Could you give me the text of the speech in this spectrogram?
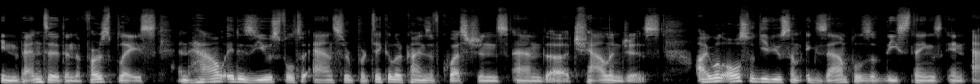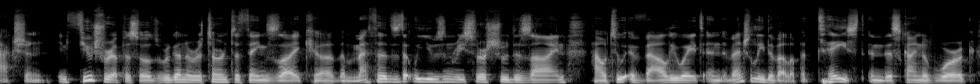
invented in the first place and how it is useful to answer particular kinds of questions and uh, challenges. I will also give you some examples of these things in action. In future episodes, we're going to return to things like uh, the methods that we use in research through design, how to evaluate and eventually develop a taste in this kind of work,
